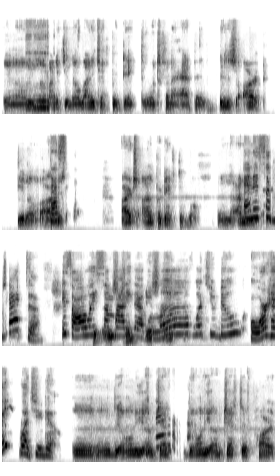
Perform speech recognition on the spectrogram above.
You know, mm-hmm. nobody can nobody can predict what's going to happen. It is art. You know, art is, art's unpredictable. And, I mean, and it's subjective. It's always it's, somebody it's, that will love what you do or hate what you do. Mm-hmm. The only object, the only objective part,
